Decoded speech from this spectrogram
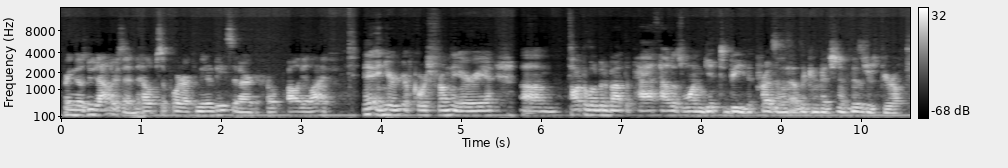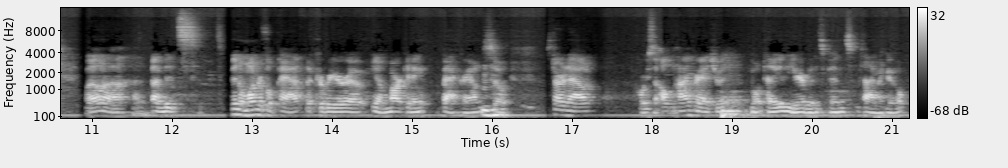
bring those new dollars in to help support our communities and our, our quality of life. And you're, of course, from the area. Um, talk a little bit about the path. How does one get to be the president of the Convention and Visitors Bureau? Well, uh, it's, it's been a wonderful path, a career, of, you know, marketing background. Mm-hmm. So, started out, of course, an Alton High graduate. Won't tell you the year, but it's been some time ago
